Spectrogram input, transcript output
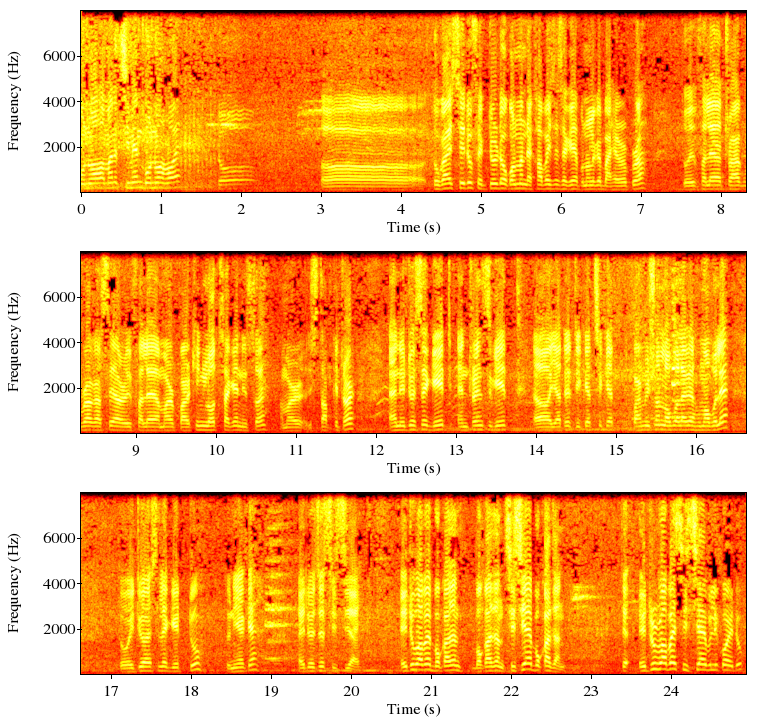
বনোৱা হয় মানে চিমেণ্ট বনোৱা হয়। তো গাইজ এইটো ফেক্টৰীটো অকণমান দেখা পাইছে চাগে আপোনালোকে বাহিৰৰ পৰা। তো এইফালে ট্ৰাক ব্ৰাক আছে আৰু ইফালে আমাৰ পাৰ্কিং লট চাগে নিশ্চয় আমাৰ ষ্টাফকেইটাৰ এণ্ড এইটো হৈছে গেট এণ্ট্ৰেঞ্চ গেট ইয়াতে টিকেট চিকেট পাৰ্মিশ্যন ল'ব লাগে সোমাবলৈ। তো এইটো আছিলে গেটটো ধুনীয়াকৈ। এইটো হৈছে চি চি আই এইটো বাবে Bokajan Bokajan C C I Bokajan এইটোৰ বাবে চি চি আই বুলি কয় এইটোক।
